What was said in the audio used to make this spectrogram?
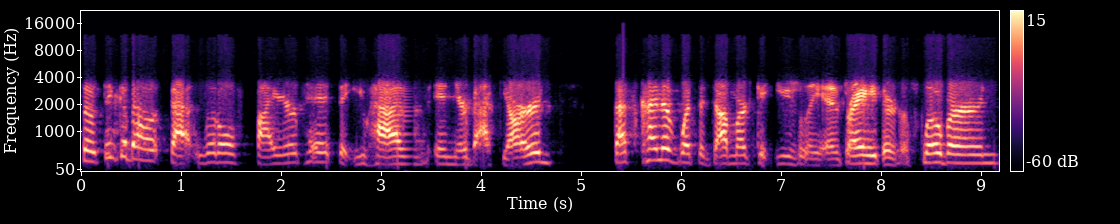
so think about that little fire pit that you have in your backyard. That's kind of what the job market usually is, right? There's a slow burn.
